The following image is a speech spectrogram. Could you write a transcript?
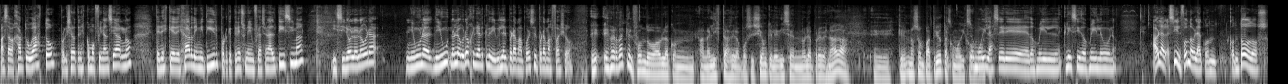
vas a bajar tu gasto porque ya no tenés cómo financiarlo, tenés que dejar de emitir porque tenés una inflación altísima y si no lo logra, ninguno, no logró generar credibilidad el programa, por eso el programa falló. Eh, ¿Es verdad que el fondo habla con analistas de la oposición que le dicen no le apruebes nada? Eh, que no son patriotas, como dijo. Son muy la serie 2000, Crisis 2001. Habla, sí, el fondo habla con, con todos,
